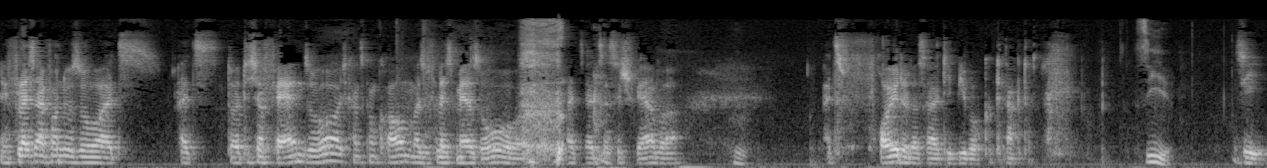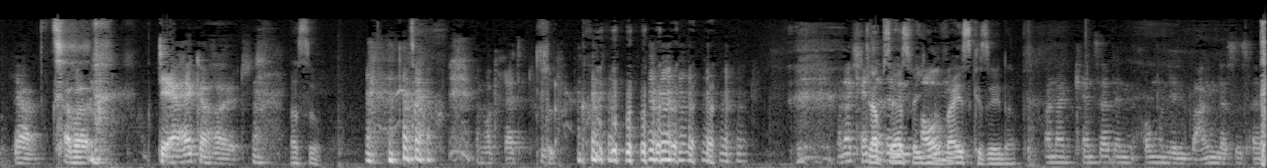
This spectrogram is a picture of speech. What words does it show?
Vielleicht einfach nur so als, als deutlicher Fan, so, oh, ich kann es kaum kaum, also vielleicht mehr so, als, als dass es schwer war. Hm. Als Freude, dass halt die Bebop geknackt hat. Sie. Sie, ja. Aber der Hacker halt. Ach so. Haben wir gerettet. ich glaube es halt erst, wenn ich Augen, nur weiß gesehen habe. Man erkennt es halt in den Augen und den Wangen, das ist halt.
